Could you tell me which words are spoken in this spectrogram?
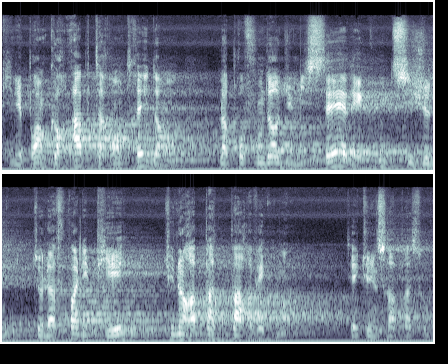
qui n'est pas encore apte à rentrer dans la profondeur du mystère, écoute, si je ne te lave pas les pieds, tu n'auras pas de part avec moi et tu ne seras pas sauvé.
